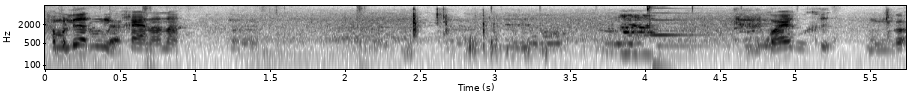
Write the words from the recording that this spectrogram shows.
ทำไมเลือนมึงเหลือแค่นั้นน่ะกูให้กูขึ้นมึงก็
